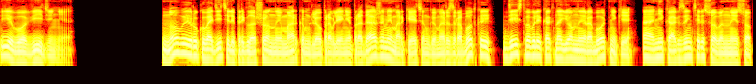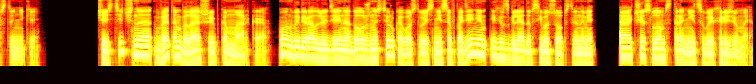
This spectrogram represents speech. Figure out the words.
его видение. Новые руководители, приглашенные Марком для управления продажами, маркетингом и разработкой, действовали как наемные работники, а не как заинтересованные собственники. Частично в этом была ошибка Марка. Он выбирал людей на должности, руководствуясь не совпадением их взглядов с его собственными, а числом страниц в их резюме.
